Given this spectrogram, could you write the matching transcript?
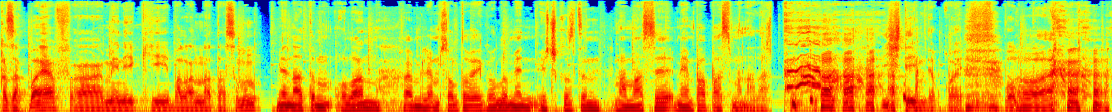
казакбаев мен эки баланын атасымын. Менин атым улан фамилиям солтобек уулу мен үч кыздын мамасы мен папасымын алардын иштейм деп кой. Болду ооба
